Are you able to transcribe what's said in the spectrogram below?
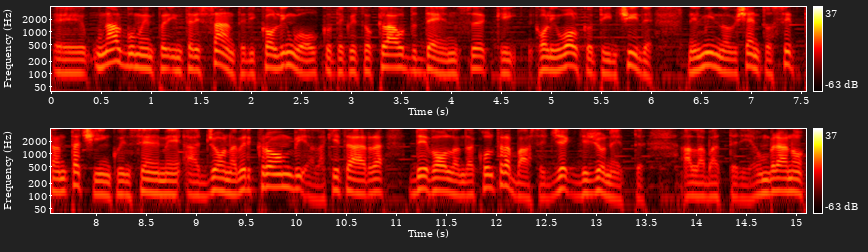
Eh, un album imp- interessante di Colin Walcott è questo Cloud Dance che Colin Walcott incide nel 1975 insieme a John Abercrombie alla chitarra, Dave Holland al contrabbasso e Jack DeJohnette alla batteria. Un brano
